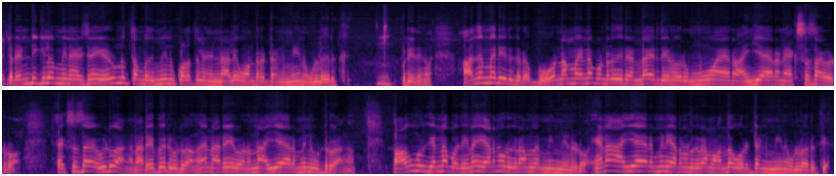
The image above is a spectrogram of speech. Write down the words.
இப்போ ரெண்டு கிலோ மீன் ஆயிடுச்சுன்னா எழுநூற்றம்பது மீன் குளத்துல நின்னாலே ஒன்றரை டன் மீன் உள்ளே இருக்குது புரியுதுங்களா? அந்த மாதிரி இருக்கிறப்போ நம்ம என்ன பண்ணுறது ரெண்டாயிரத்தி ஐநூறு மூவாயிரம் ஐயாயிரம் எக்ஸஸாக விடுறோம். எக்ஸஸாக விடுவாங்க. நிறைய பேர் விடுவாங்க. நிறைய வேணும்னா ஐயாயிரம் மீன் விட்டுருவாங்க. இப்போ அவங்களுக்கு என்ன பார்த்தீங்கன்னா இரநூறு கிராம் தான் மீன் நின்றுடும் ஏன்னா ஐயாயிரம் மீன் இரநூறு கிராம் வந்தால் ஒரு டன் மீன் உள்ளே இருக்குது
